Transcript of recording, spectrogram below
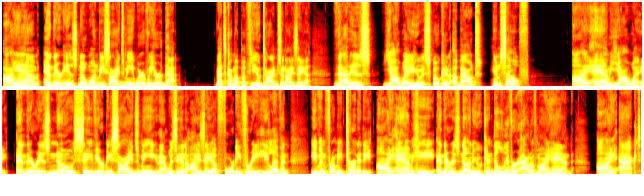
I am, and there is no one besides me. Where have we heard that? That's come up a few times in Isaiah. That is Yahweh who has spoken about himself. I am Yahweh, and there is no Savior besides me. That was in Isaiah 43 11. Even from eternity, I am He, and there is none who can deliver out of my hand. I act,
